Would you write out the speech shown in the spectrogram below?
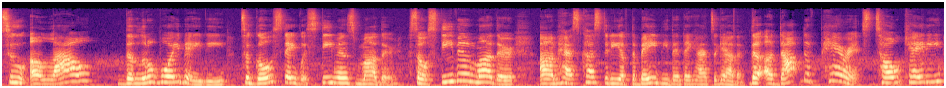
to allow the little boy baby to go stay with Steven's mother. So Steven's mother um, has custody of the baby that they had together. The adoptive parents told Katie,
